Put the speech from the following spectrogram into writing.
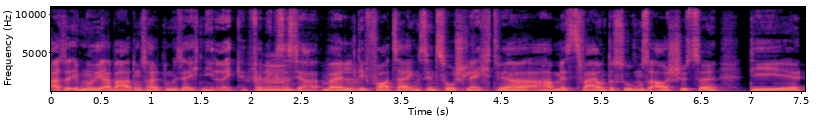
also die Erwartungshaltung ist echt niedrig für mhm. nächstes Jahr, weil mhm. die Vorzeichen sind so schlecht. Wir haben jetzt zwei Untersuchungsausschüsse, die,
